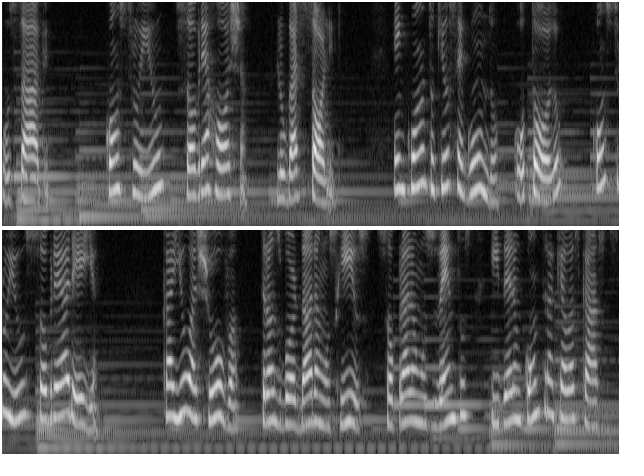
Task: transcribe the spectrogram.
o sábio, construiu sobre a rocha, lugar sólido, enquanto que o segundo, o tolo, construiu sobre a areia. Caiu a chuva transbordaram os rios, sopraram os ventos e deram contra aquelas casas.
